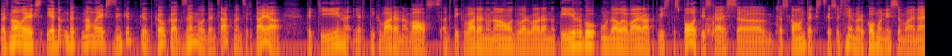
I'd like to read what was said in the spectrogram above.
Bet man liekas, iedam, bet man liekas zin, ka, ka kaut kāds zemūdens akmens ir tajā, ka Ķīna ir tik varena valsts ar tik varenu naudu, ar varenu tirgu un vēl vairāk tas politiskais tas konteksts, kas viņiem ir komunisms vai ne.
